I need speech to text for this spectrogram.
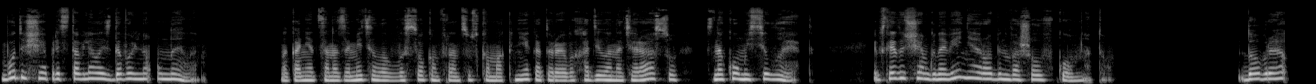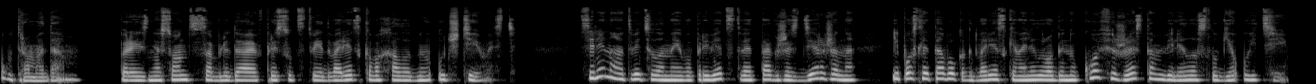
Будущее представлялось довольно унылым. Наконец она заметила в высоком французском окне, которое выходило на террасу, знакомый силуэт, и в следующее мгновение Робин вошел в комнату. «Доброе утро, мадам», — произнес он, соблюдая в присутствии дворецкого холодную учтивость. Селина ответила на его приветствие так же сдержанно, и после того, как дворецкий налил Робину кофе, жестом велела слуге уйти.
